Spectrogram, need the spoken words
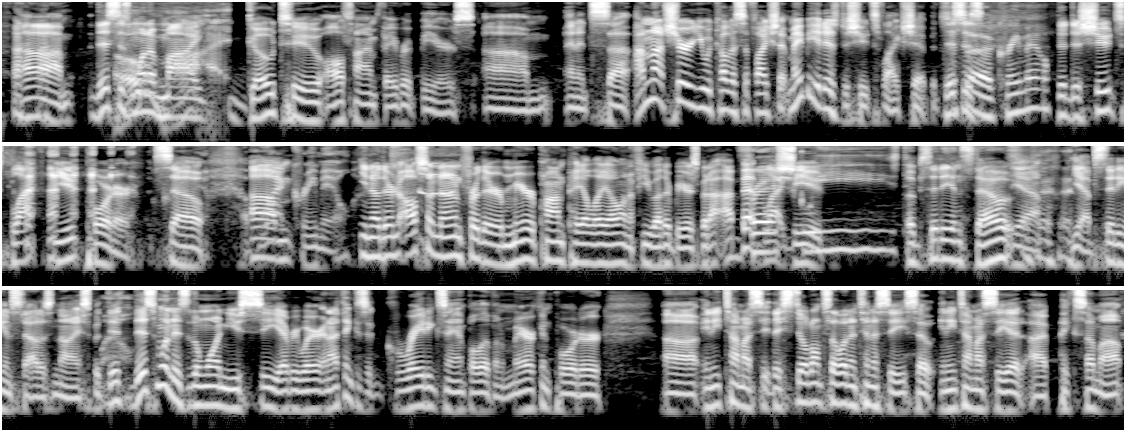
Um, this is one of my, go-to all-time favorite beers, um, and it's. Uh, I'm not sure you would call this a flagship. Maybe it is Deschutes flagship, but this, this is a cream ale? the Deschutes Black Butte Porter. So, A black um, cream ale. you know, they're also known for their Mirror Pond Pale Ale and a few other beers, but I, I bet Black Fresh Butte. squeezed. Obsidian Stout. Yeah, yeah, Obsidian Stout is nice, but this this one is the one you see everywhere, and I think is a great example of an American porter. Uh, anytime I see, they still don't sell it in Tennessee, so anytime I see it, I pick some up.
